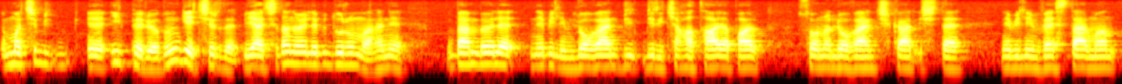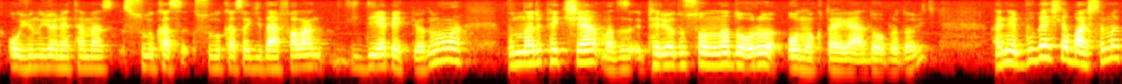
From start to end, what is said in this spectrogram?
Maçı e, ilk periyodunu geçirdi. Bir açıdan öyle bir durum var. Hani ben böyle ne bileyim Loven bir, bir iki hata yapar sonra Loven çıkar işte ne bileyim Westerman oyunu yönetemez Sulukas Sulukas'a gider falan diye bekliyordum ama bunları pek şey yapmadı. Periyodun sonuna doğru o noktaya geldi Obradovic. Hani bu beşle başlamak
